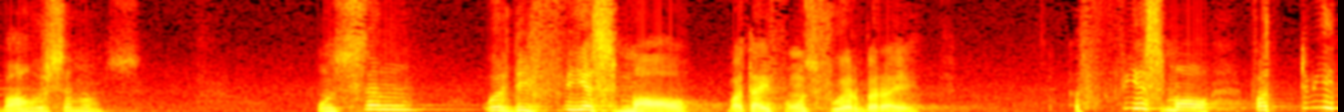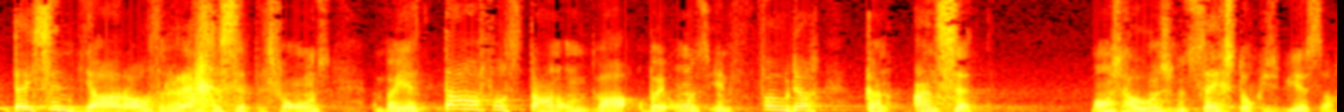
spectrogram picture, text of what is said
Waaroor sing ons? Ons sing oor die feesmaal wat hy vir ons voorberei het. 'n Feesmaal wat 2000 jaar al reg gesit is vir ons en by 'n tafel staan om waar, by ons eenvoudig kan aansit. Maar ons hou ons met sy stokkies besig.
